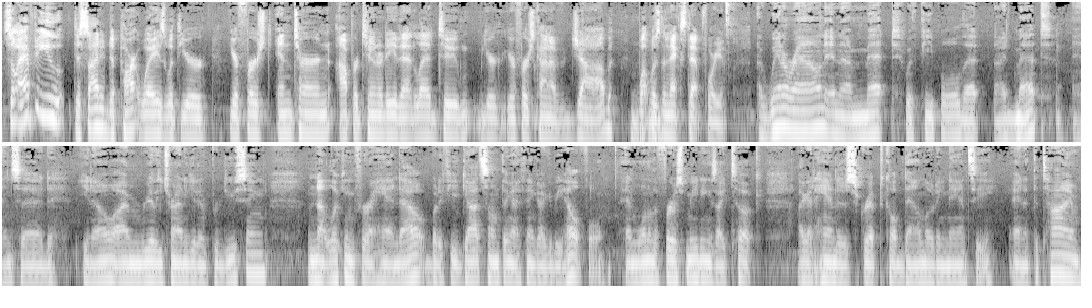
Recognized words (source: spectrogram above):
So after you decided to part ways with your your first intern opportunity that led to your your first kind of job, what was the next step for you? I went around and I met with people that I'd met and said, you know, I'm really trying to get into producing. I'm not looking for a handout, but if you got something, I think I could be helpful. And one of the first meetings I took, I got handed a script called Downloading Nancy. And at the time,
